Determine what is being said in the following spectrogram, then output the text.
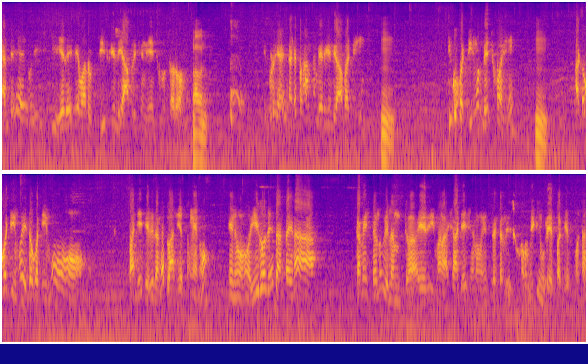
అంటే ఏదైతే వాళ్ళు తీసుకెళ్ళి ఆపరేషన్ చేయించుకుంటారో అవును. ఇప్పుడు ఏంటంటే ప్రాంతం పెరిగింది కాబట్టి ఇంకొక టీము పెంచుకొని ఉమ్, అటు ఒక టీము ఇటు ఒక టీము పనిచేసే విధంగా ప్లాన్ చేస్తాను నేను. నేను ఈ రోజే దానిపైన కమిషనర్ వీళ్ళంతా ఏది మన శానిటేషన్ ఇన్స్పెక్టర్ తీసుకుని మీటింగ్ కూడా ఏర్పాటు చేసుకుంటా.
